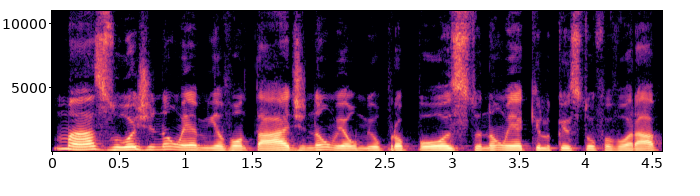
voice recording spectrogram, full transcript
Mas hoje não é a minha vontade, não é o meu propósito, não é aquilo que eu estou favorável.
